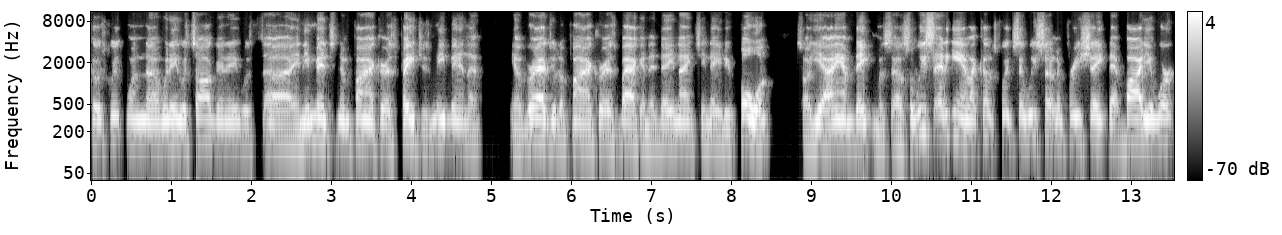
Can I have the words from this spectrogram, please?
Coach Quick. When uh, when he was talking, he was uh, and he mentioned them Pinecrest Patriots. Me being a you know graduate of Pinecrest back in the day, 1984. So yeah, I am dating myself. So we said again, like Coach Quick said, we certainly appreciate that body of work.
